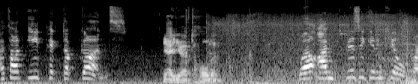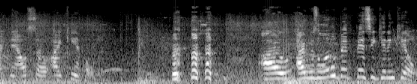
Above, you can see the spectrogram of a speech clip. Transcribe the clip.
I thought E picked up guns. Yeah, you have to hold it. Well, I'm busy getting killed right now, so I can't hold it. I, I was a little bit busy getting killed.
